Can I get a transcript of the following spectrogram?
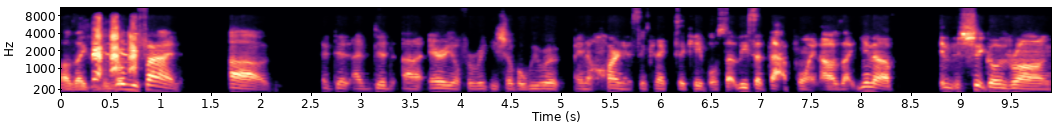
I was like, we'll be fine. Uh, I did I did uh, aerial for Ricky's show, but we were in a harness and connected to cable. So at least at that point, I was like, you know, if shit goes wrong,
